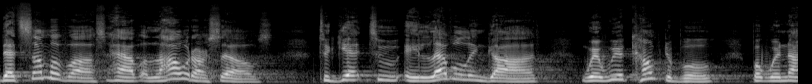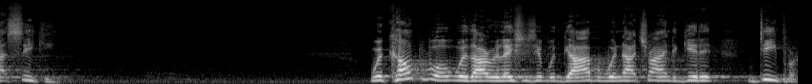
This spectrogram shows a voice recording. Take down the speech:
that some of us have allowed ourselves to get to a level in God where we're comfortable, but we're not seeking. We're comfortable with our relationship with God, but we're not trying to get it deeper.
